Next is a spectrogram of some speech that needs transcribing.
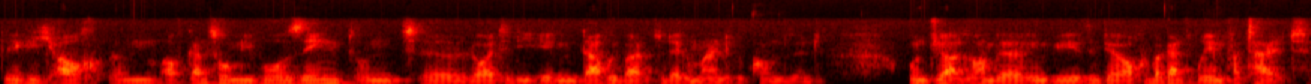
wirklich auch ähm, auf ganz hohem Niveau singt und äh, Leute, die eben darüber zu der Gemeinde gekommen sind. Und ja, so haben wir irgendwie, sind wir auch über ganz Bremen verteilt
